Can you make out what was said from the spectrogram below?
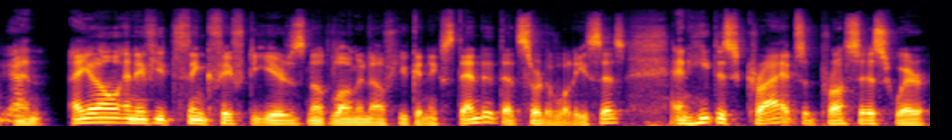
Yeah. And, you know, and if you think 50 years is not long enough, you can extend it. That's sort of what he says. And he describes a process where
